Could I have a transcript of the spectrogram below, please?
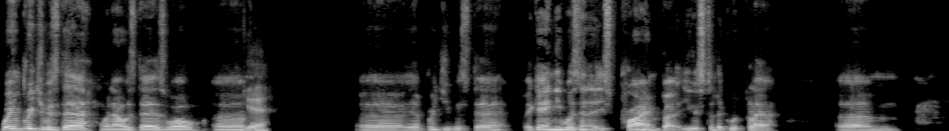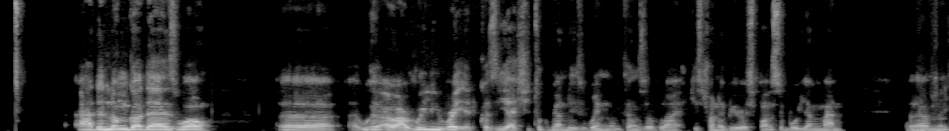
Wayne Bridge was there when I was there as well. Um, Yeah. Uh, yeah, Bridgie was there. Again, he wasn't at his prime, but he was still a good player. Um, I had a Lunga there as well. Uh, who I really rated because he actually took me under his wing in terms of like he's trying to be a responsible young man. Um,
